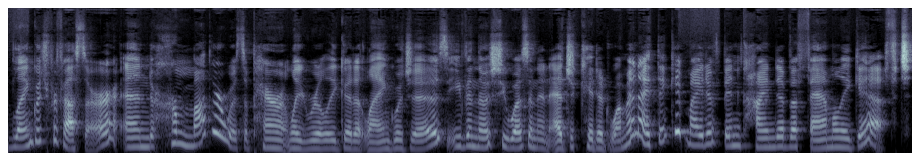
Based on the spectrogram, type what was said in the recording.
language professor, and her mother was apparently really good at languages, even though she wasn't an educated woman. I think it might have been kind of a family gift.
